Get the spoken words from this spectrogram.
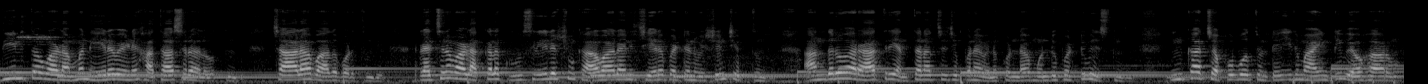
దీనితో వాళ్ళ అమ్మ నీలవేణి హతాశురాలవుతుంది. చాలా బాధపడుతుంది. రచన వాళ్ళ అక్కలకు శ్రీలక్ష్మి కావాలని చీర పెట్టిన విషయం చెప్తుంది. అందరూ ఆ రాత్రి ఎంత నచ్చ చెప్పినా వినకుండా మొండిపట్టు వేస్తుంది. ఇంకా చెప్పబోతుంటే ఇది మా ఇంటి వ్యవహారం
